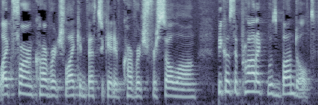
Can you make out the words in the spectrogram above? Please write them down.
like foreign coverage, like investigative coverage for so long, because the product was bundled.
